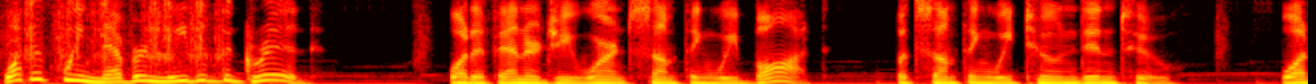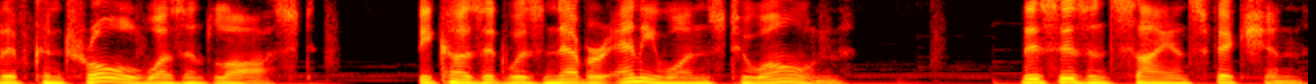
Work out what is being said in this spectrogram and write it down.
What if we never needed the grid? What if energy weren't something we bought, but something we tuned into? What if control wasn't lost, because it was never anyone's to own? This isn't science fiction.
